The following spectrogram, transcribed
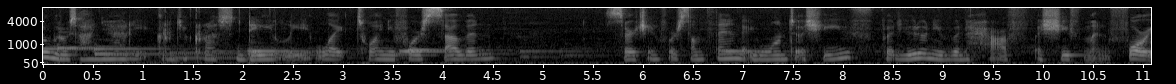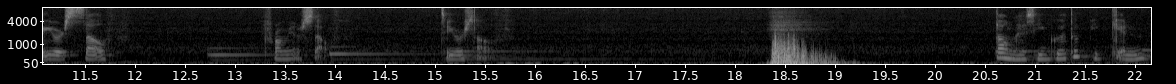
lu berusaha nyari kerja keras daily like 24/7 searching for something that you want to achieve but you don't even have achievement for yourself from yourself to yourself. Tau gak sih gue tuh bikin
